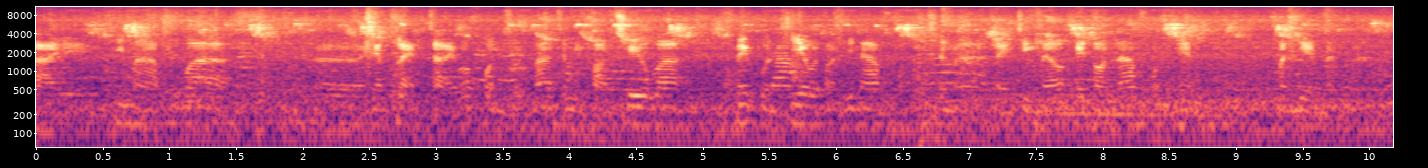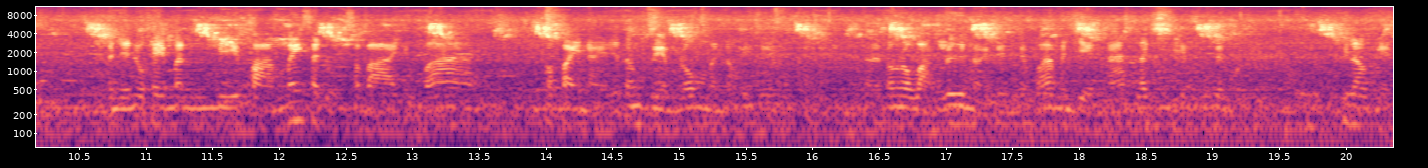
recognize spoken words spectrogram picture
ใจที่มาเพราะว่ายังแปลกใจว่าคนส่วนมากจะมีความเชื่อว่าไม่ควรเที่ยวตอนที่หน้าฝนใช่ไหมแต่จริงแล้วไอ้ตอนหน้าฝนเนี่ยมันเย็นนะมันเย็นโอเคมันมีความไม่สะดวกสบายอยู่บ้างก็ไปไหนจะต้องเตรียมร่มมันหน่อยนึงเอ่ต้องระวังลื่นหน่อยนึงแต่ว่ามันเย็นนะและเขียวไปหมดที่เราเห็น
